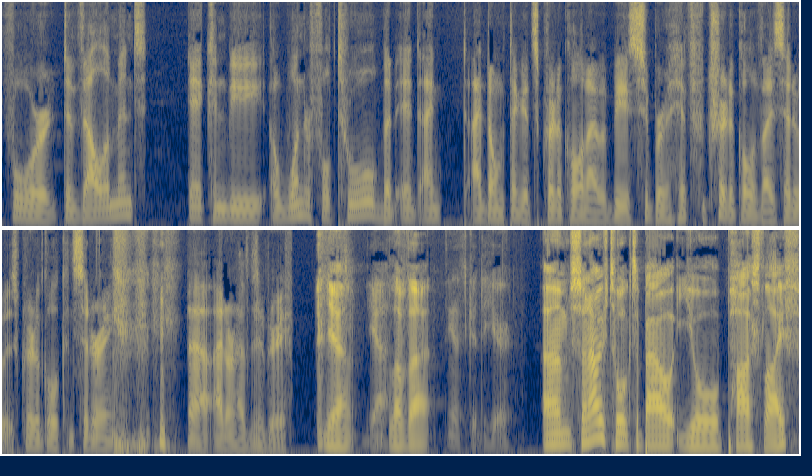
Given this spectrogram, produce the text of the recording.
for development. It can be a wonderful tool, but it, I, I don't think it's critical, and I would be super hypocritical if I said it was critical, considering uh, I don't have the degree. Yeah. Yeah. Love that. I think that's good to hear. Um, so now we've talked about your past life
